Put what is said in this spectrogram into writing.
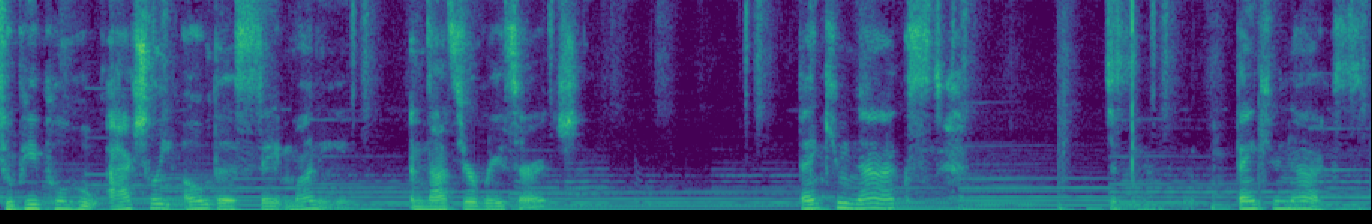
Two people who actually owe the estate money, and that's your research? Thank you next. Just thank you next.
